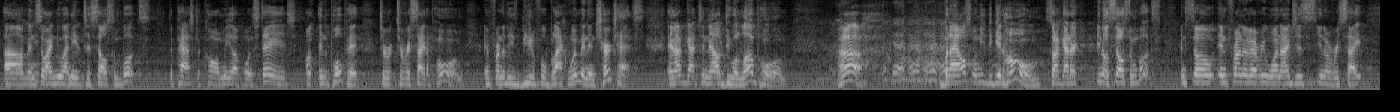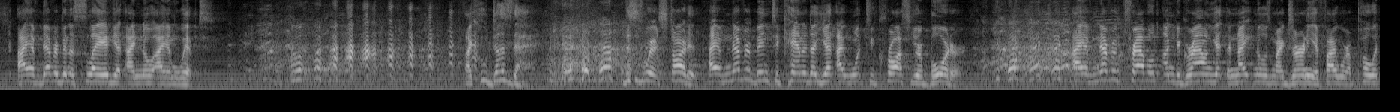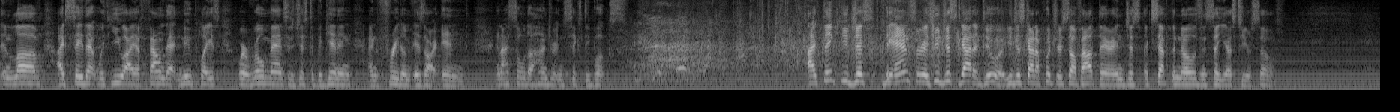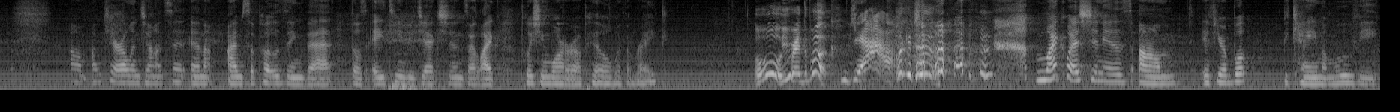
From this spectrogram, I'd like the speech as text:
Um, and so I knew I needed to sell some books. The pastor called me up on stage on, in the pulpit to, to recite a poem in front of these beautiful black women in church hats. And I've got to now do a love poem. But I also need to get home, so I got to, you know, sell some books. And so in front of everyone, I just, you know, recite, I have never been a slave, yet I know I am whipped. like, who does that? This is where it started. I have never been to Canada, yet I want to cross your border. I have never traveled underground, yet the night knows my journey. If I were a poet in love, I'd say that with you, I have found that new place where romance is just the beginning and freedom is our end. And I sold 160 books. I think you just, the answer is you just got to do it. You just got to put yourself out there and just accept the no's and say yes to yourself. Um, I'm Carolyn Johnson, and I'm supposing that those 18 rejections are like pushing water uphill with a rake. Oh, you read the book. Yeah. Look at you. My question is um, if your book became a movie,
